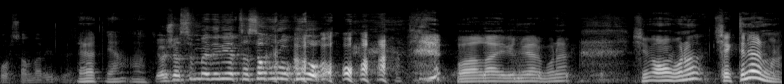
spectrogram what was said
korsanlar geliyor. Evet ya. evet. Yaşasın medeniyet tasavvur okulu. Vallahi bilmiyorum bunu. Şimdi ama bunu çektiler mi bunu?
